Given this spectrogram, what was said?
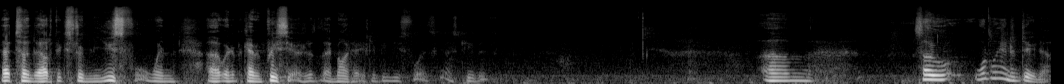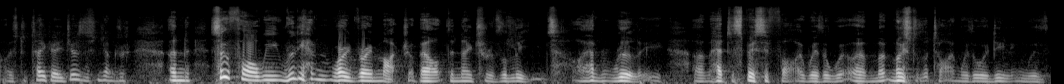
that turned out to be extremely useful when, uh, when it became appreciated that they might actually be useful as, as qubits. Um, so what we're going to do now is to take a Josephson junction, and so far we really haven't worried very much about the nature of the leads. I haven't really um, had to specify whether we're, uh, most of the time whether we're dealing with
